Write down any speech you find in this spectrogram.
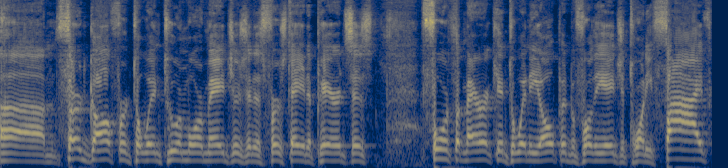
Um, third golfer to win two or more majors in his first eight appearances. Fourth American to win the Open before the age of 25.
